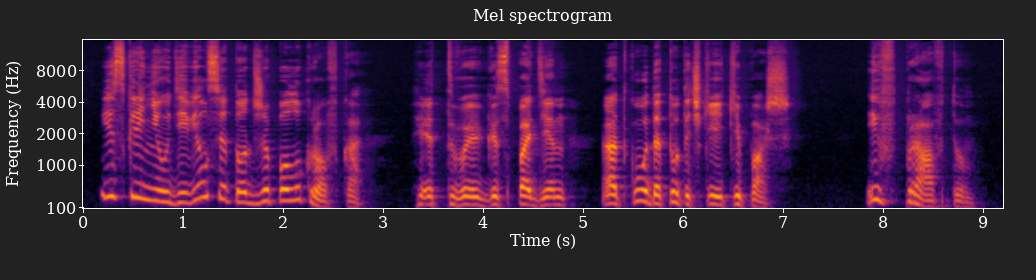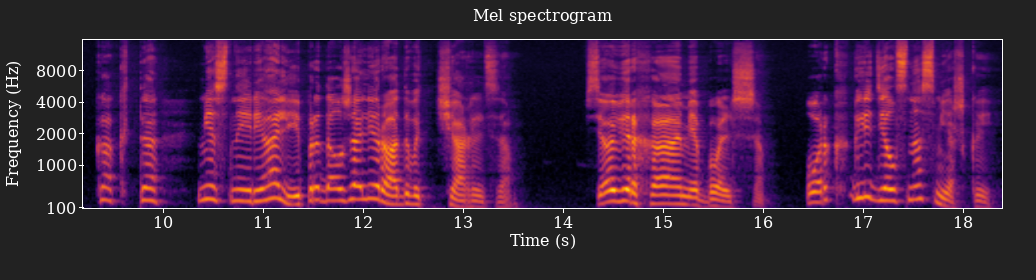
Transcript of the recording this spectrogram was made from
– искренне удивился тот же полукровка. «Это вы, господин, откуда туточки экипаж?» И вправду, как-то местные реалии продолжали радовать Чарльза. «Все верхами больше». Орк глядел с насмешкой –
